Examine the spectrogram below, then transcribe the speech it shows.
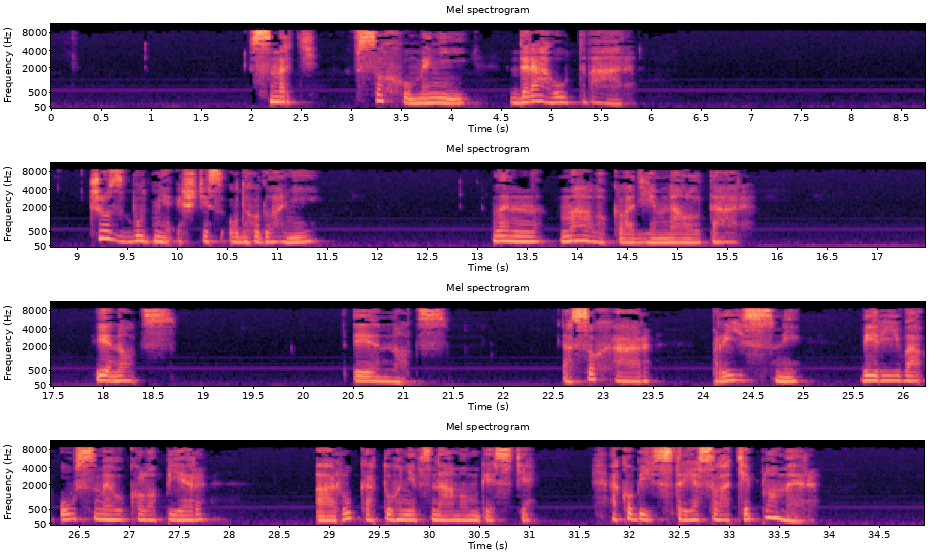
Smrť v sochu mení drahú tvár. Čo zbudne ešte z odhodlaní? Len málo kladiem na oltár. Je noc. Je noc. A sochár prísny vyrýva úsmev kolo pier a ruka tuhne v známom geste, ako by striasla teplomer,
